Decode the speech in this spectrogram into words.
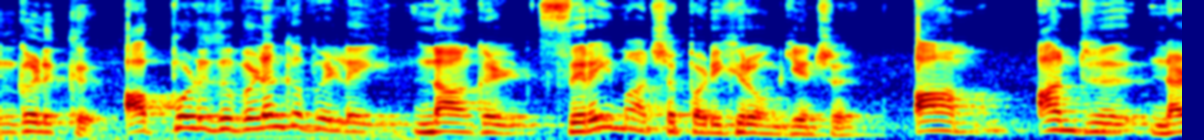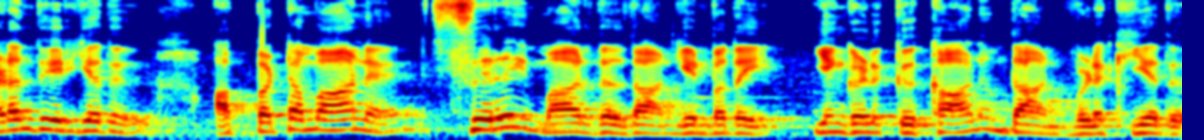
எங்களுக்கு. அப்பொழுது விளங்கவில்லை நாங்கள் சிறை மாற்றப்படுகிறோம் என்று. ஆம் அன்று நடந்தேறியது அப்பட்டமான சிறை மாறுதல் தான் என்பதை எங்களுக்கு காலம்தான் விளக்கியது.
